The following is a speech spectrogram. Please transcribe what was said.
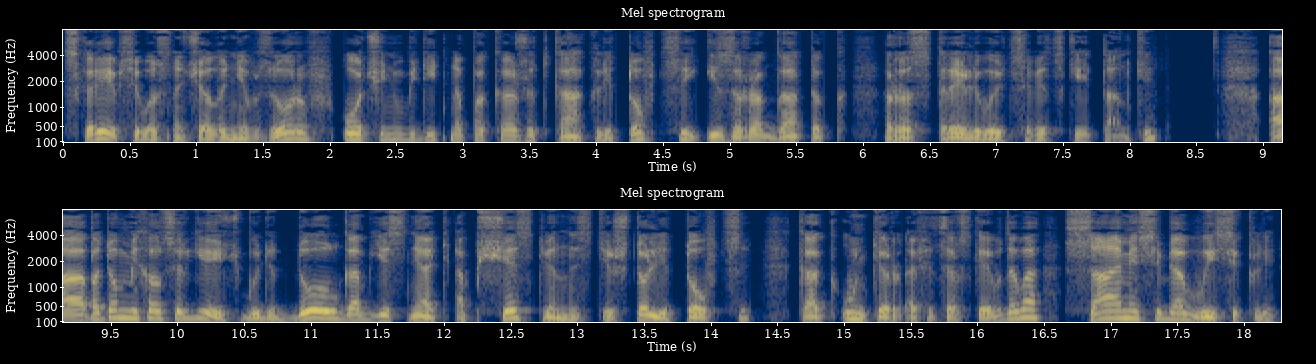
Скорее всего, сначала Невзоров очень убедительно покажет, как литовцы из рогаток расстреливают советские танки, а потом Михаил Сергеевич будет долго объяснять общественности, что литовцы, как унтер-офицерская вдова, сами себя высекли.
